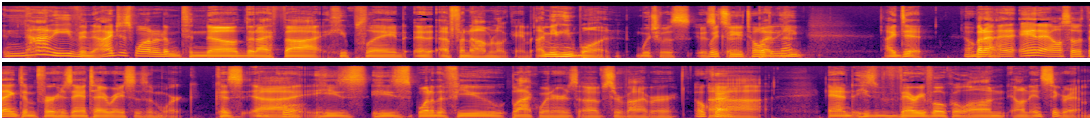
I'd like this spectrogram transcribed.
not even. I just wanted him to know that I thought he played a, a phenomenal game. I mean, he won, which was, it was Wait, so you told but him that? He, I did, but I, and I also thanked him for his anti-racism work because uh, cool. he's he's one of the few black winners of Survivor. Okay. uh, and he's very vocal on on Instagram,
